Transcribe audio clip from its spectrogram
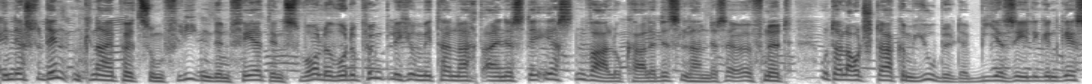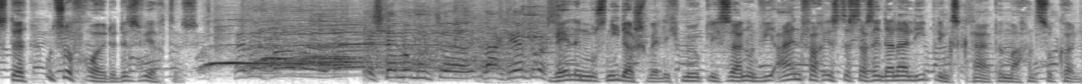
In der Studentenkneipe zum fliegenden Pferd in Zwolle wurde pünktlich um Mitternacht eines der ersten Wahllokale des Landes eröffnet, unter lautstarkem Jubel der bierseligen Gäste und zur Freude des Wirtes. Eh, Wählen muss niederschwellig möglich sein. Und wie einfach ist es, das in deiner Lieblingskneipe machen zu können?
